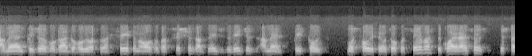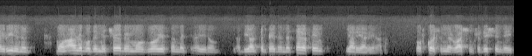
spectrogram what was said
Amen. Preserve, O God, the Holy Orthodox faith and all Orthodox Christians unto ages of ages. Amen. Priest goes, Most Holy Theotokos, save us. The choir answers just by reading it. More honorable than the cherubim, more glorious than the, uh, you know, beyond compared than the seraphim, yada, yada, yada. Of course, in the Russian tradition, they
